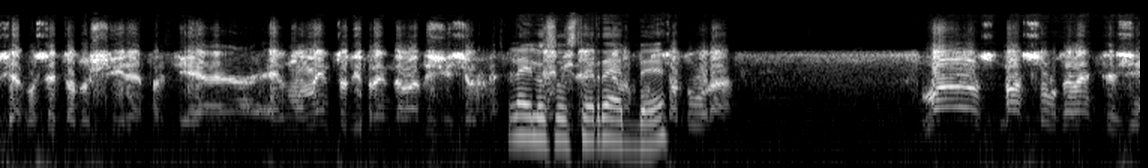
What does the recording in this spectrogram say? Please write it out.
sia costretto ad uscire perché è, è il momento di prendere una decisione. Lei lo sosterrebbe? Ma, ma assolutamente sì.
